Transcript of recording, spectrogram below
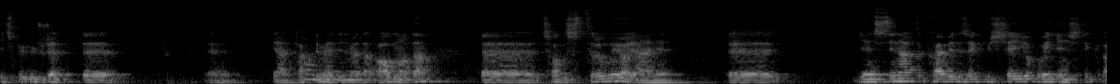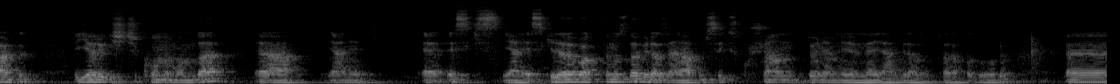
hiçbir ücret e, e, yani takdim Almadan. edilmeden almadan e, çalıştırılıyor yani. E, gençliğin artık kaybedecek bir şey yok ve gençlik artık yarı işçi konumunda. E, yani e, eski yani eskilere baktığımızda biraz yani 68 kuşağın dönemlerine yani biraz bu tarafa doğru. E,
